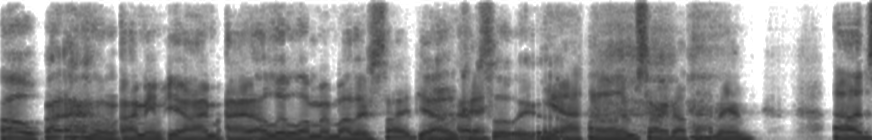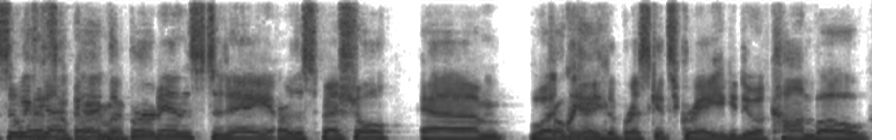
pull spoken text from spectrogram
Oh, I mean, yeah, I'm I, a little on my mother's side. Yeah, Oh, okay. absolutely. Yeah, uh, I'm sorry about that, man. Uh, so we've That's got okay, uh, my- the burnt ends today are the special. Um, what Okay. the, the brisket's great. You could do a combo.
